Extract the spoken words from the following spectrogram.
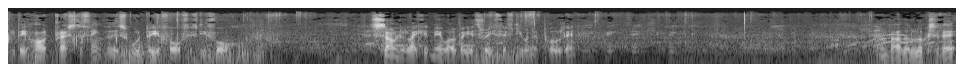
you'd be hard pressed to think that this would be a 454. Sounded like it may well be a 350 when it pulled in. And by the looks of it,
